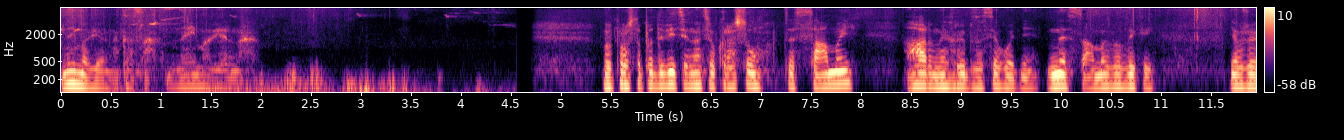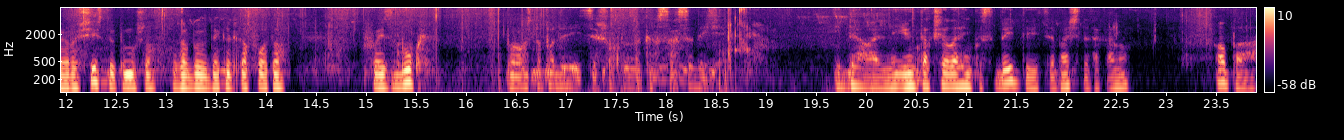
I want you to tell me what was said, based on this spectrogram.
Неймовірна краса, неймовірна. Ви просто подивіться на цю красу. Це самий гарний гриб за сьогодні. Не самий великий. Я вже його розчистив, тому що зробив декілька фото в Фейсбук. Просто подивіться, що тут за краса сидить. Ідеальний. І він так ще легенько сидить, дивіться, бачите, так, а ну. Опа.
